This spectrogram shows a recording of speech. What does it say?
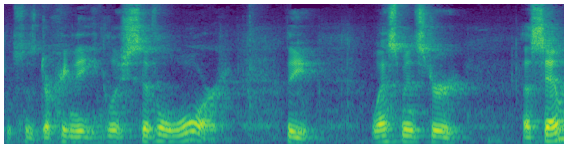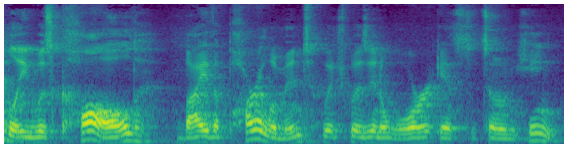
This was during the English Civil War. The Westminster Assembly was called by the Parliament, which was in a war against its own king.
